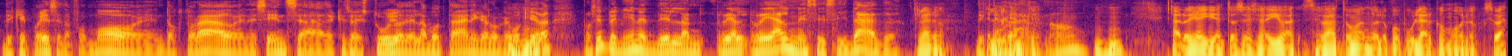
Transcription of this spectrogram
de que pues se transformó en doctorado, en ciencia, de que sea estudio de la botánica, lo que vos quieras, pero siempre viene de la real, real necesidad Claro. De, De, la gente. ¿no? Claro, y ahí entonces ahí va, se va tomando lo popular como lo se va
